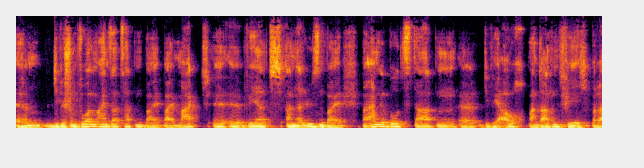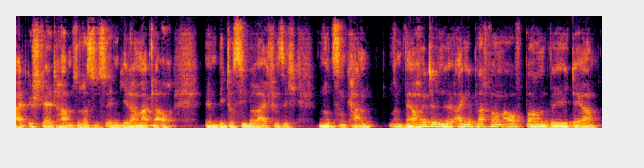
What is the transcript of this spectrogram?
ähm, die wir schon vor im Einsatz hatten bei, bei Marktwertanalysen, äh, bei, bei Angebotsdaten, äh, die wir auch mandantenfähig bereitgestellt haben, so dass es eben jeder Makler auch im B2C-Bereich für sich nutzen kann. Und wer heute eine eigene Plattform aufbauen will, der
